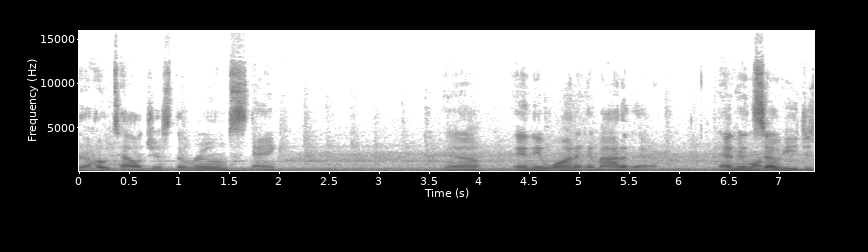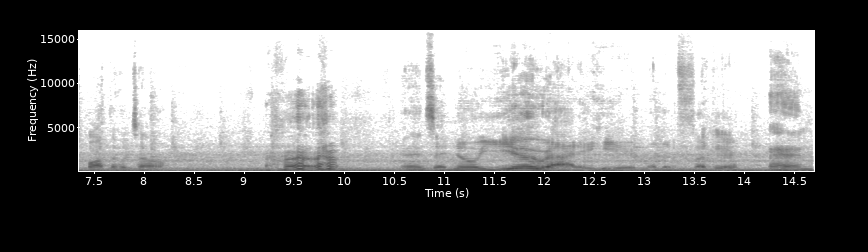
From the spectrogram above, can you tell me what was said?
the hotel just the rooms stank. You know, and they wanted him out of there, and He then so he just bought the hotel and said, "No, you're out of here, motherfucker." and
